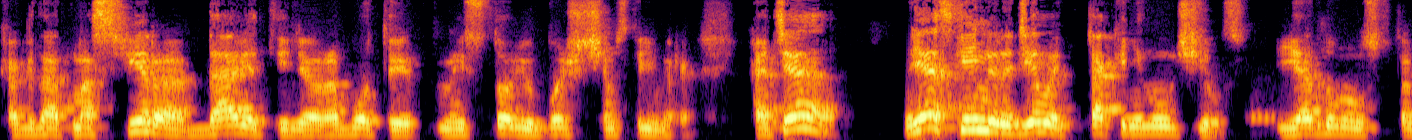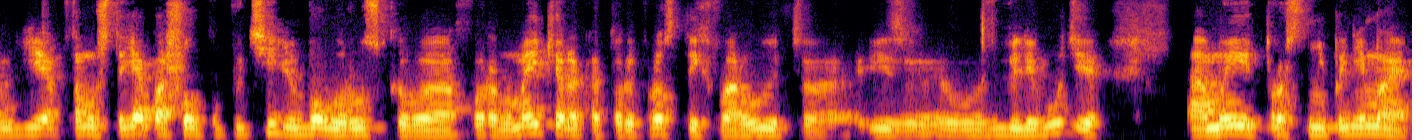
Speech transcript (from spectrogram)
когда атмосфера давит или работает на историю больше, чем скримеры. Хотя я скримеры делать так и не научился. Я думал, что там я, потому что я пошел по пути любого русского хоррор-мейкера, который просто их ворует э, из, в Голливуде, а мы их просто не понимаем.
